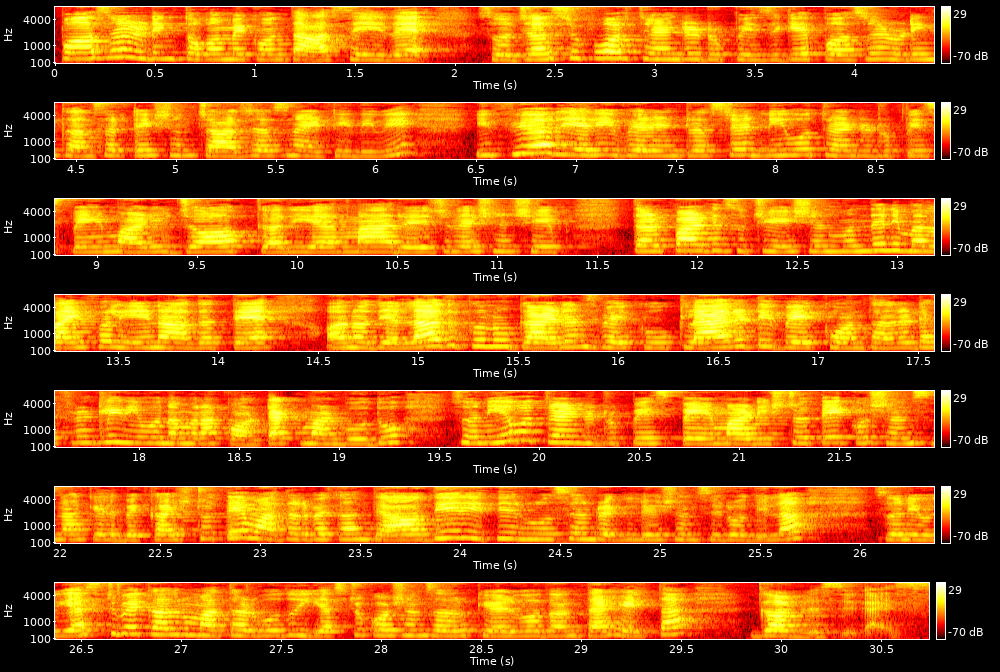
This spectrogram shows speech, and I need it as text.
ಪರ್ಸನಲ್ ರೀಡಿಂಗ್ ತಗೋಬೇಕು ಅಂತ ಆಸೆ ಇದೆ so just for three hundred ರುಪೀಸ್ಗೆ personal reading consultation ಚಾರ್ಜಸ್ನ ಇಟ್ಟಿದ್ದೀವಿ. If you are really very interested ನೀವು ತ್ರೀ ಹಂಡ್ರೆಡ್ ರುಪೀಸ್ ಪೇ ಮಾಡಿ job career marriage relationship third party situation ಮುಂದೆ ನಿಮ್ಮ ಲೈಫಲ್ಲಿ ಏನಾಗುತ್ತೆ ಅನ್ನೋದು ಎಲ್ಲದಕ್ಕೂ ಗೈಡೆನ್ಸ್ ಬೇಕು ಕ್ಲಾರಿಟಿ ಬೇಕು ಅಂತಂದ್ರೆ ಡೆಫಿನೆಟ್ಲಿ ನೀವು ನಮ್ಮನ್ನ ಕಾಂಟ್ಯಾಕ್ಟ್ ಮಾಡಬಹುದು ಸೊ ನೀವು ತ್ರೀ ಹಂಡ್ರೆಡ್ ರುಪೀಸ್ ಪೇ ಮಾಡಿ, ಇಷ್ಟೊತ್ತೇ ಕ್ವಶನ್ಸ್ನ ಕೇಳಬೇಕಾ, ಇಷ್ಟೊತ್ತೇ ಮಾತಾಡ್ಬೇಕಂತ ಯಾವುದೇ ರೀತಿ ರೂಲ್ಸ್ ಅಂಡ್ ರೆಗ್ಯುಲೇಷನ್ಸ್ ಇರೋದಿಲ್ಲ. ಸೊ ನೀವು ಎಷ್ಟು ಬೇಕಾದ್ರೂ ಮಾತಾಡ್ಬೋದು, ಎಷ್ಟು ಕ್ವಶನ್ಸ್ ಆದ್ರೂ ಕೇಳ್ಬೋದು ಅಂತ ಹೇಳ್ತಾ ಗಾಡ್ ಬ್ಲೆಸ್ ಯು ಗೈಸ್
